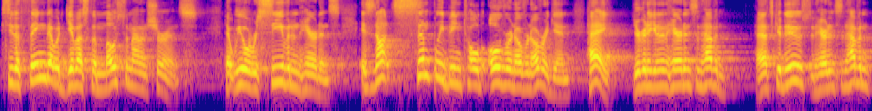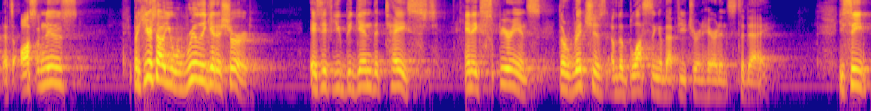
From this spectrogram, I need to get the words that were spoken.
See, the thing that would give us the most amount of assurance that we will receive an inheritance is not simply being told over and over and over again, hey, you're going to get an inheritance in heaven. That's good news. Inheritance in heaven. That's awesome news. But here's how you really get assured is if you begin to taste and experience the riches of the blessing of that future inheritance today. You see,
